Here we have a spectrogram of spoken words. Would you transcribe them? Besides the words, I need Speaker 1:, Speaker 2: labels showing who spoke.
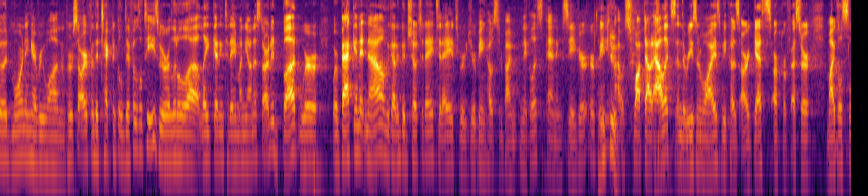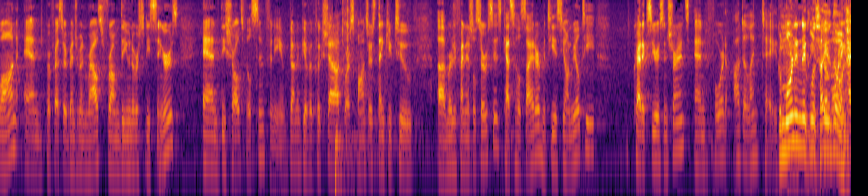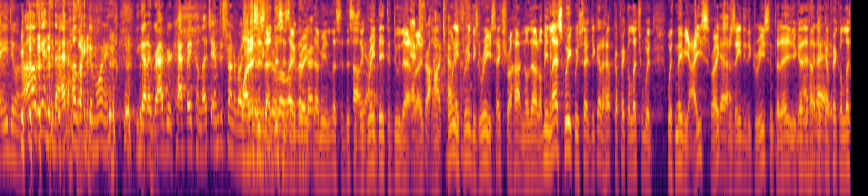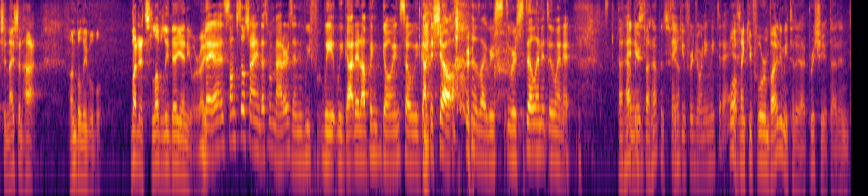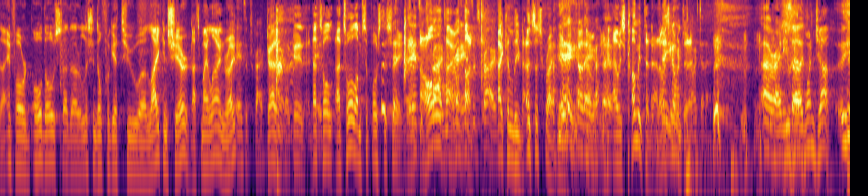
Speaker 1: Good morning, everyone. We're sorry for the technical difficulties. We were a little uh, late getting today Mañana started, but we're we're back in it now, and we got a good show today. Today, it's, we're, you're being hosted by Nickolas and Xavier Urpí.
Speaker 2: Thank you.
Speaker 1: I was swapped out Alex, and the reason why is because our guests are Professor Michael Slon and Professor Benjamin Rous from the University Singers and the Charlottesville Symphony. I'm going to give a quick shout out to our sponsors. Thank you to uh, Emergent Financial Services, Castle Hill Cider, Matthias Yon Realty. Craddock Serious Insurance and Forward Adelante.
Speaker 2: Good morning, Nickolas. How
Speaker 1: Good
Speaker 2: you
Speaker 1: morning.
Speaker 2: doing?
Speaker 1: How you doing? I was getting to that. I was like, "Good morning." You got to grab your cafe con leche. I'm just trying to rush.
Speaker 2: Wow, this is a, this
Speaker 1: little
Speaker 2: is a great. I mean, listen, this is
Speaker 1: Oh,
Speaker 2: a
Speaker 1: yeah.
Speaker 2: great day to do that,
Speaker 1: Extra
Speaker 2: right?
Speaker 1: hot
Speaker 2: Like 23 degrees, extra hot, no doubt. I mean, last week we said you got to have cafe con leche with with maybe ice, right? 'Cause
Speaker 1: Yeah.
Speaker 2: it was 80 degrees, and today you mm, got to have
Speaker 1: today.
Speaker 2: the cafe con leche nice and hot. Unbelievable. But it's lovely day anyway, right?
Speaker 1: Yeah, the sun's still shining. That's what matters. And we we we got it up and going. So we got the show. I was like, we're st- we're still in it to win it.
Speaker 2: That happens. That happens.
Speaker 1: Thank
Speaker 2: yeah.
Speaker 1: you for joining me today.
Speaker 2: Well, thank you for inviting me today. I appreciate that. And uh, and for all those uh, that are listening, don't forget to uh, like and share. That's my line, right?
Speaker 1: And subscribe.
Speaker 2: Got it. Okay, that's all. That's all I'm supposed to say.
Speaker 1: And
Speaker 2: the whole
Speaker 1: subscribe.
Speaker 2: time. I'm
Speaker 1: And
Speaker 2: done.
Speaker 1: subscribe.
Speaker 2: I can leave now. Unsubscribe. Yeah.
Speaker 1: There you go, there you go.
Speaker 2: I was coming to that. I was coming
Speaker 1: go.
Speaker 2: to
Speaker 1: Coming to that. All righty.
Speaker 3: You
Speaker 1: so
Speaker 3: had one job. Right.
